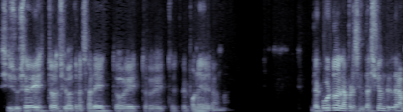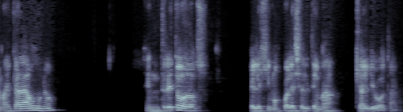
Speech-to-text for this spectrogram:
si sucede esto, se va a trazar esto, esto, esto, te pone drama. De acuerdo a la presentación del drama de cada uno, entre todos, elegimos cuál es el tema que hay que votar.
